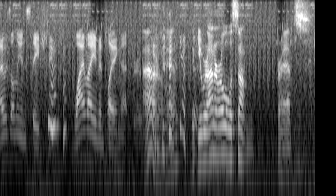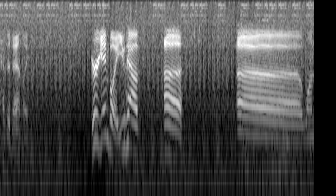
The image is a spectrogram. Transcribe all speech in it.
I was only in stage two. Why am I even playing that through? I don't know, man. like you were on a roll with something, perhaps. Evidently. Guru Game Boy, you have uh uh one,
